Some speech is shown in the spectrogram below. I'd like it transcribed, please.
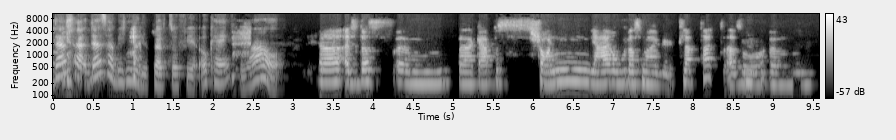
das, das habe ich nie geschafft, so viel. Okay, wow. Ja, also das, ähm, da gab es schon Jahre, wo das mal geklappt hat. Also mhm. ähm,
